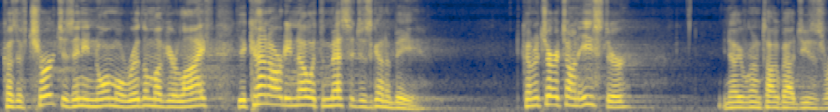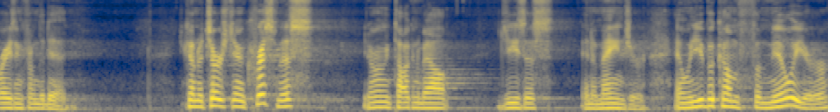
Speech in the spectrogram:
Because if church is any normal rhythm of your life, you kind of already know what the message is going to be. You come to church on Easter, you know you're going to talk about Jesus raising from the dead. You come to church during Christmas, you know we're going to be talking about Jesus in a manger. And when you become familiar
